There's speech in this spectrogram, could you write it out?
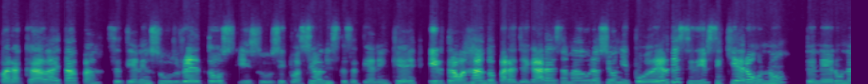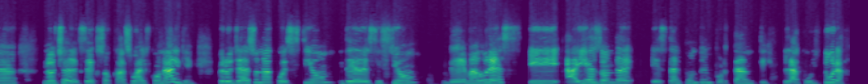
para cada etapa se tienen sus retos y sus situaciones que se tienen que ir trabajando para llegar a esa maduración y poder decidir si quiero o no tener una noche de sexo casual con alguien, pero ya es una cuestión de decisión, de madurez y ahí es donde está el punto importante, la cultura.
